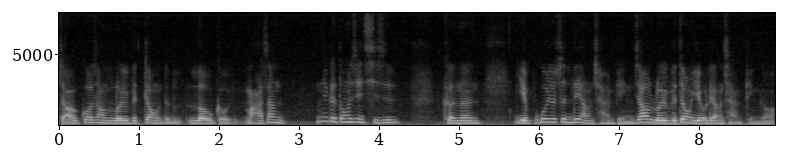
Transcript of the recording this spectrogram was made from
只要挂上 Louis Vuitton 的 logo，马上那个东西其实可能也不过就是量产品。你知道 Louis Vuitton 也有量产品哦，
